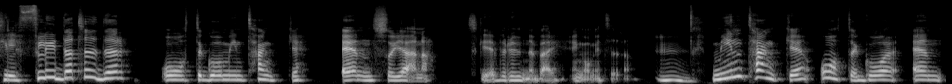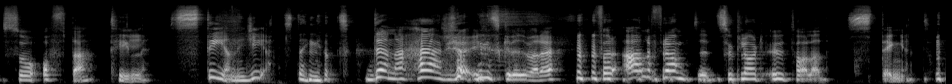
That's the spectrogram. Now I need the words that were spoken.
Till flydda tider återgår min tanke än så gärna, skrev Runeberg en gång i tiden. Mm. Min tanke återgår än så ofta till stenget. Stänget. Denna härliga inskrivare, för all framtid såklart uttalad stänget.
